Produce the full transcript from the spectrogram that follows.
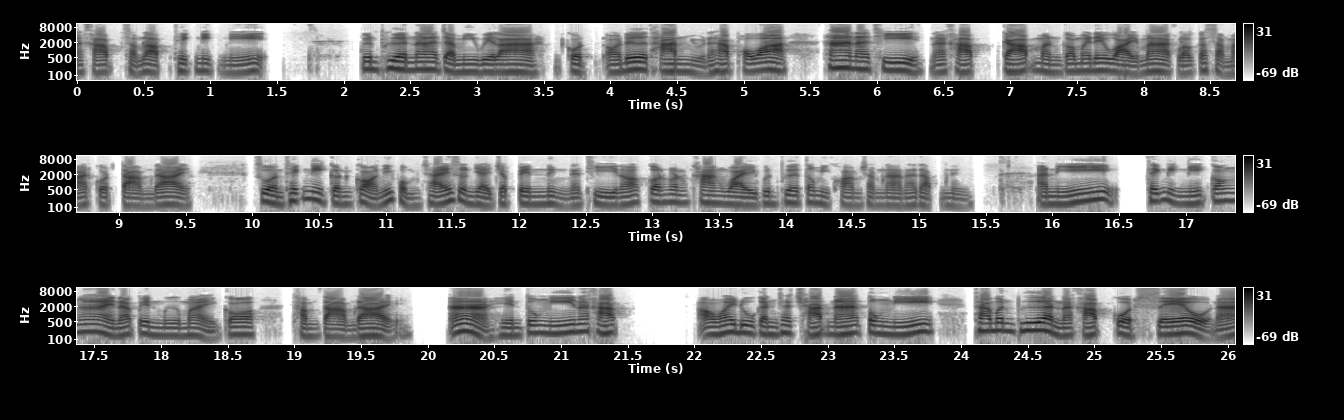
นะครับสำหรับเทคนิคนี้ เพื่อนๆน่าจะมีเวลากดออเดอร์ทันอยู่นะครับ เพราะว่า 5 นาทีนะครับกราฟมันก็ไม่ได้ไวมาก แล้วก็สามารถกดตามได้ ส่วนเทคนิคก่อนๆที่ผมใช้ส่วนใหญ่จะเป็น 1 นาทีเนาะก็ค่อนข้างไวเพื่อนๆต้องมีความชำนาญระดับหนึ่งอันนี้เทคนิคนี้ก็ง่ายนะเป็นมือใหม่ก็ทำตามได้อ่าเห็นตรงนี้นะครับ เอาให้ดูกันชัดๆนะ ตรงนี้ถ้าเพื่อนๆนะครับ กดเซลล์นะ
